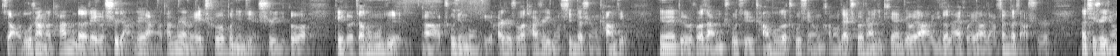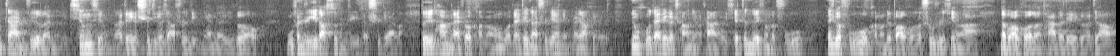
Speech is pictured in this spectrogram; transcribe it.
角度上呢，他们的这个视角是这样的：他们认为车不仅仅是一个这个交通工具啊，出行工具，而是说它是一种新的使用场景。因为比如说咱们出去长途的出行，可能在车上一天就要一个来回要两三个小时，那其实已经占据了你清醒的这个十几个小时里面的一个五分之一到四分之一的时间了。对于他们来说，可能我在这段时间里面要给用户在这个场景上有一些针对性的服务，那这个服务可能就包括了舒适性啊。那包括了它的这个叫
